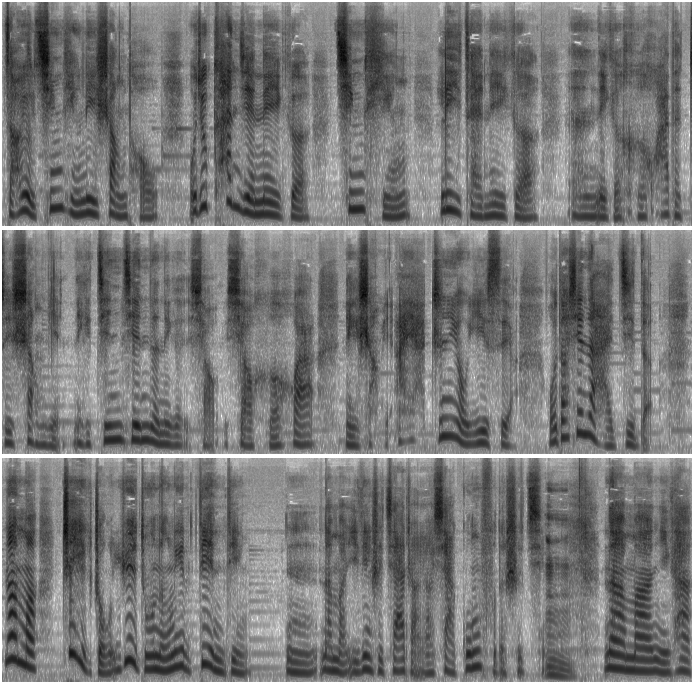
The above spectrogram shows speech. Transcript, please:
早有蜻蜓立上头”，我就看见那个蜻蜓立在那个嗯那个荷花的最上面，那个尖尖的那个小小荷花那个上面，哎呀，真有意思呀！我到现在还记得。那么这种阅读能力的奠定，嗯，那么一定是家长要下功夫的事情。嗯，那么你看，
